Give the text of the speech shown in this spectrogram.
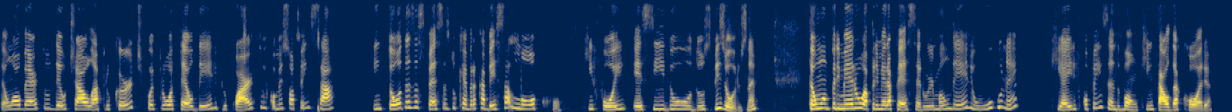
Então o Alberto deu tchau lá pro Kurt, foi pro hotel dele, pro quarto e começou a pensar em todas as peças do quebra-cabeça louco, que foi esse do, dos besouros, né? Então, o primeiro, a primeira peça era o irmão dele, o Hugo, né? Que aí ele ficou pensando, bom, o quintal da Cora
